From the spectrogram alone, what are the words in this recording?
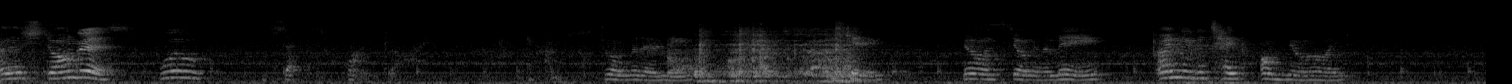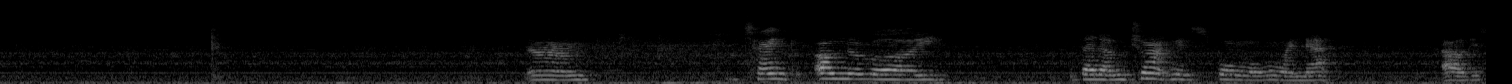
I'm the strongest. Woo. Except this one guy. Stronger than me. Just kidding. No one's stronger than me. I'm the tank omnidroid. Um, tank omnidroid that I'm trying to spawn. I'll just.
